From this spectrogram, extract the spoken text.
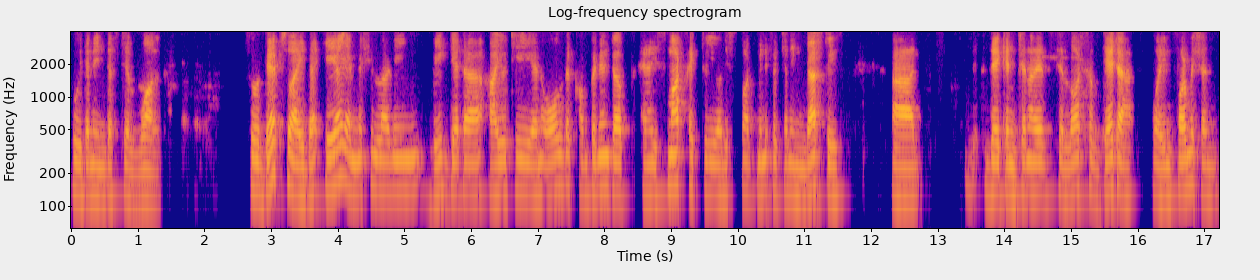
with an industrial world. So that's why the AI and machine learning, big data, IoT, and all the component of a smart factory or the smart manufacturing industries, uh, they can generate lots of data or information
